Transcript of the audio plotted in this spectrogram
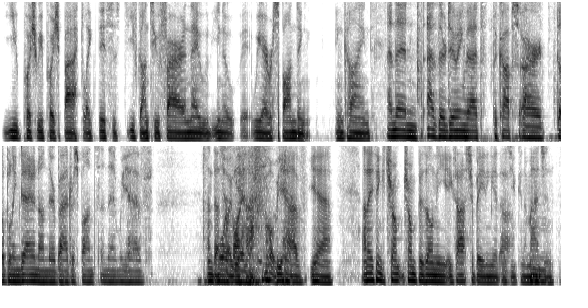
you push we push back like this is you've gone too far and now you know we are responding in kind And then as they're doing that, the cops are doubling down on their bad response, and then we have and that's why violence. we have what we Yeah. have yeah and i think trump trump is only exacerbating it as ah. you can imagine mm-hmm.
